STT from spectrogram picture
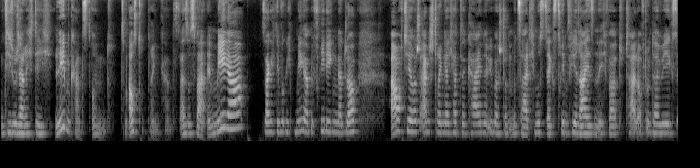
die du da richtig leben kannst und zum Ausdruck bringen kannst. Also es war mega sage ich dir, wirklich mega befriedigender Job. Auch tierisch anstrengend. Ich hatte keine Überstunden bezahlt. Ich musste extrem viel reisen. Ich war total oft unterwegs,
